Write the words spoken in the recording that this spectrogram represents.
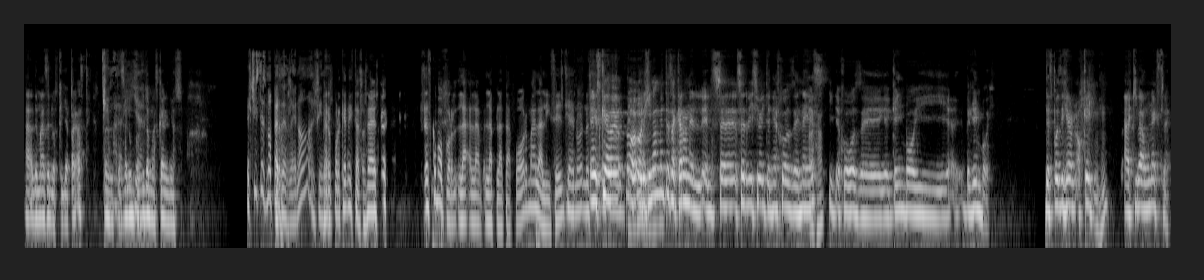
además de los que ya pagaste. Entonces te sale un poquito más cariñoso. El chiste es no perderle, ¿no? Al final. Pero ¿por qué necesitas? O sea, es, es como por la, la, la plataforma, la licencia. No, no Es que eh, originalmente sacaron el, el se- servicio y tenías juegos de NES Ajá. y de juegos de Game Boy, de Game Boy. Después dijeron, ok, Ujú. Aquí va un extra.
